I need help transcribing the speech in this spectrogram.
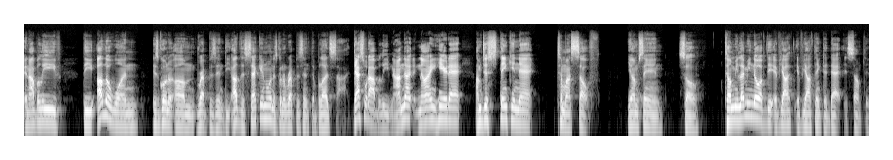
And I believe the other one is going to um, represent the other second one is going to represent the blood side. That's what I believe. Now I'm not now I ain't hear that. I'm just thinking that to myself. You know what I'm saying? So tell me, let me know if the, if y'all if y'all think that that is something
